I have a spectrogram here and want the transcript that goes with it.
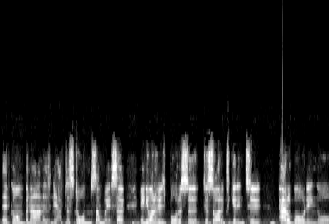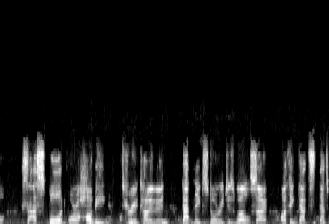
they've gone bananas and you have to store them somewhere. So anyone who's bought a surf decided to get into paddleboarding or a sport or a hobby through covid that needs storage as well. So i think that's that's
